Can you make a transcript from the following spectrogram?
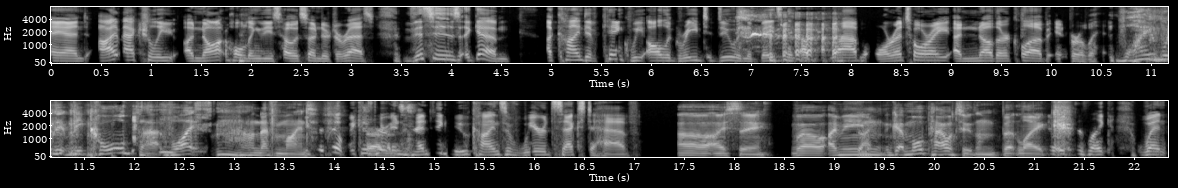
and I'm actually uh, not holding these hosts under duress. This is again a kind of kink we all agreed to do in the basement of Lab Oratory, another club in Berlin. Why would it be called that? Why? Oh, never mind. No, because they're inventing new kinds of weird sex to have. Oh, I see. Well, I mean, get more power to them, but like It's just like when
